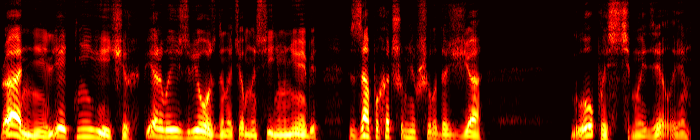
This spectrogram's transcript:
Ранний летний вечер, первые звезды на темно-синем небе, запах отшумевшего дождя. Глупость мы делаем.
